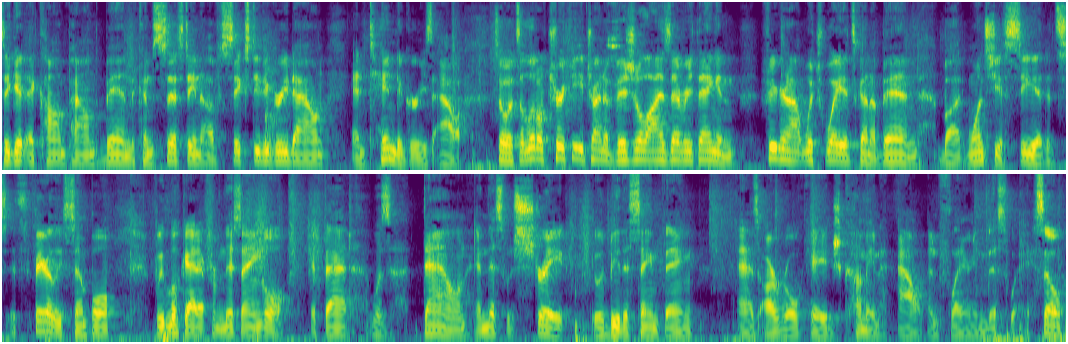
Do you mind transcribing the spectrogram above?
to get a compound bend consisting of 60 degree down and 10 degrees out. So it's a little tricky trying to visualize everything and figuring out which way it's gonna bend. But once you see it, it's, it's fairly simple. If we look at it from this angle, if that was down and this was straight, it would be the same thing as our roll cage coming out and flaring this way. So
